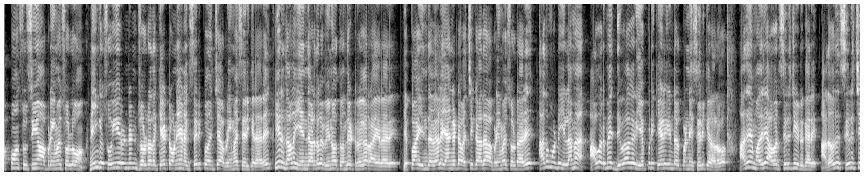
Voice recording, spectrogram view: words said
அப்பம் சுசியம் அப்படிங்கிற மாதிரி சொல்லுவோம். நீங்க சொய்யிருண்டுன்னு சொல்றத கேட்ட உடனே எனக்கு சிரிப்பு வந்துச்சு அப்படிங்கிற மாதிரி சிரிக்கிறாரு. இருந்தாலும் இந்த இடத்துல வினோத் வந்து ட்ரிகர் ஆயிடுறாரு எப்பா இந்த வேலை என்கிட்ட வச்சுக்காத அப்படிங்கிற மாதிரி சொல்றாரு. அது மட்டும் இல்லாமல் அவருமே திவாகர் எப்படி கேலி கிண்டல் பண்ணி சிரிக்கிறாரோ அதே மாதிரி அவர் சிரிச்சுக்கிட்டு இருக்காரு. அதாவது சிரிச்சு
